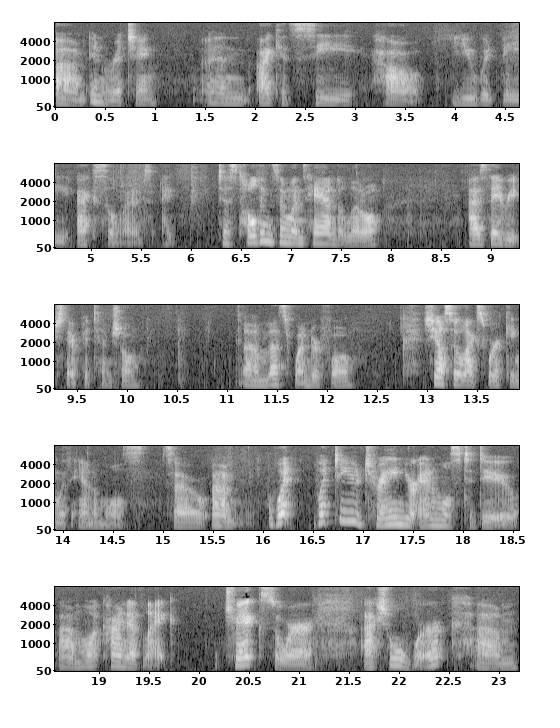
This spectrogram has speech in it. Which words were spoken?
um, enriching. And I could see how you would be excellent just holding someone's hand a little as they reach their potential. Um, that's wonderful. She also likes working with animals. So, um, what what do you train your animals to do? Um, what kind of like tricks or actual work? Um,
